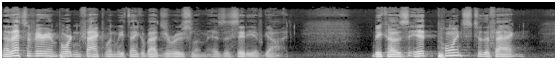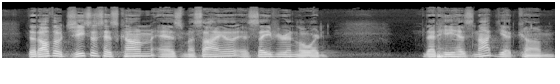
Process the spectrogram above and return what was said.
Now, that's a very important fact when we think about Jerusalem as the city of God, because it points to the fact that although Jesus has come as Messiah, as Savior and Lord, that he has not yet come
